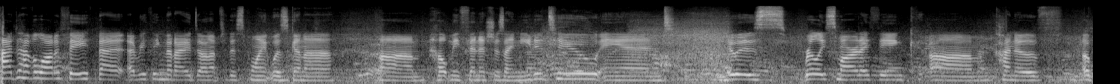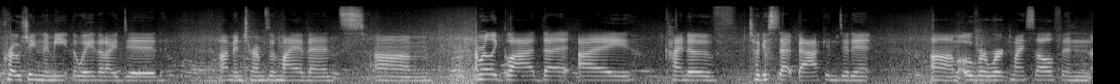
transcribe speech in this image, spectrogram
had to have a lot of faith that everything that I had done up to this point was gonna um, help me finish as I needed to, and it was really smart, I think, um, kind of approaching the meet the way that I did um, in terms of my events. Um, I'm really glad that I kind of took a step back and didn't um, overwork myself and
